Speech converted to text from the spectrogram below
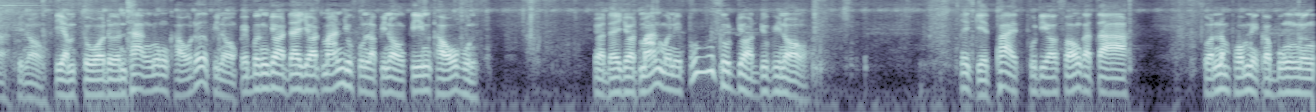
อะพี่น้องเตรียมตัวเดินทางลงเขาเด้อพี่น้องไปเบิ่งยอดได้ยอดมันอยู่พุ่นละพี่น้องตีนเขาพุ่น ยอดได้ยอดมันเมื่อนี้ปุ๊สุดยอดอยู่พี่น้องได้เกตพ่ายผู้เดียวสองกระตา สวนน้ำผมนี่กระบุงหนึ่ง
